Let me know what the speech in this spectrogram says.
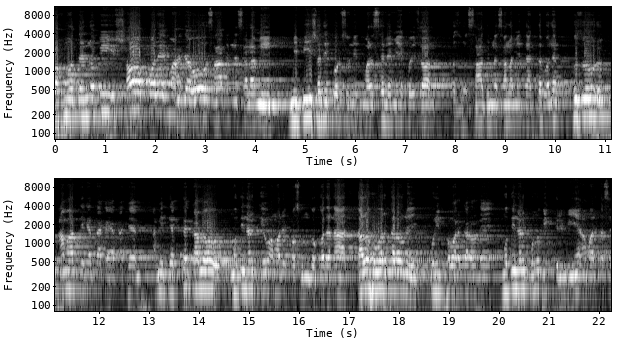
রহমতের নবী সব বলে মাহজা ও সাদ ইবনে সালামি নিবি শাদি করছনি তোমার ছেলে মেয়ে কয়জন হযরত সাদ ইবনে সালামি ডাকতে বলেন, হুজুর, আমার দিকে থাকেন আমি দেখতে কালো, মদিনার কেউ আমারে পছন্দ করে না, কালো হওয়ার কারণে, গরিব হওয়ার কারণে, মদিনার কোনো ব্যক্তির মেয়ে আমার কাছে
